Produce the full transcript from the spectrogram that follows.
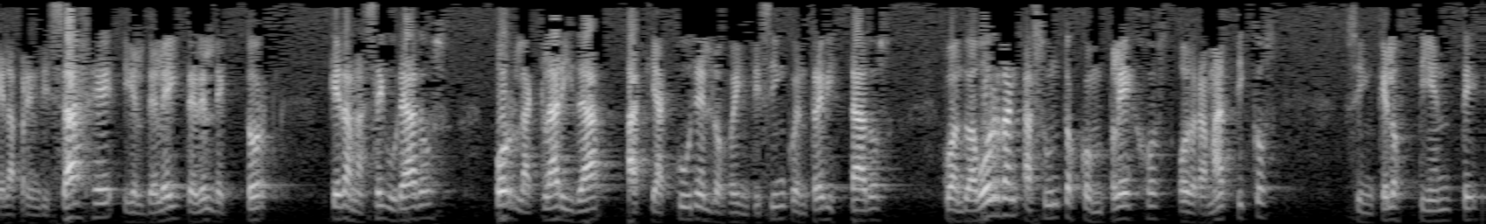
El aprendizaje y el deleite del lector quedan asegurados por la claridad a que acuden los 25 entrevistados cuando abordan asuntos complejos o dramáticos sin que los tiente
